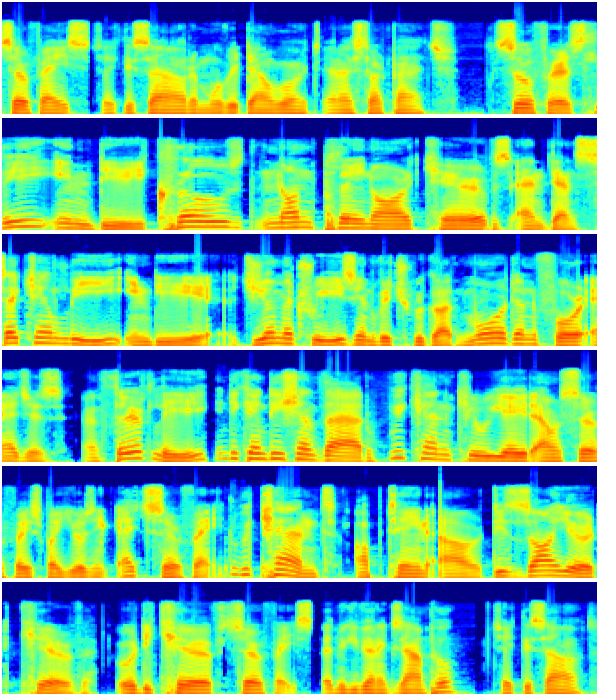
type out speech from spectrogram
surface. Check this out and move it downwards. Then I start patch. So firstly in the closed non-planar curves and then secondly in the geometries in which we got more than four edges and thirdly in the condition that we can create our surface by using edge surface we can't obtain our desired curve or the curved surface. Let me give you an example. Check this out.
